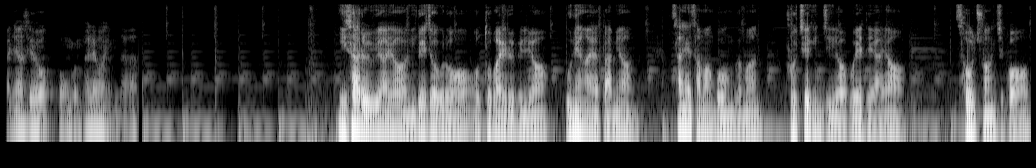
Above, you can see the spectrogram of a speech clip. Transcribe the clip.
안녕하세요 보험금 팔례방입니다 이사를 위하여 이례적으로 오토바이를 빌려 운행하였다면 상해사망보험금은 부책인지 여부에 대하여 서울중앙지법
